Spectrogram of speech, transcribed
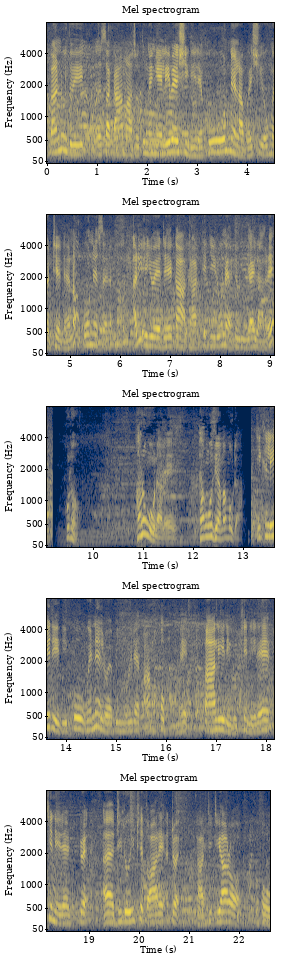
ီပန်းနုသွေးဇက်ကားမှာဆိုသူငယ်ငယ်လေးပဲရှိသေးတယ်6နှစ်လောက်ပဲရှိအောင်မထင်တယ်နော်6နှစ်ဆယ်အဲ့ဒီအရွယ်တဲကဒါတီတီတို့နဲ့အတူတူရိုက်လာတယ်ဟုတ်တော့ဘာလို့ငုံတာလဲဒါငိုစရာမှမဟုတ်တာဒီကလေးတွေဒီကိုဝင်းနဲ့လွယ်ပြီးမွေးတဲ့သားမဟုတ်ဘူးနဲ့သားလေးတွေလိုဖြစ်နေတယ်ဖြစ်နေတဲ့အတွက်အဲဒီလိုကြီးဖြစ်သွားတဲ့အတွက်ဒါတီတီကတော့ဟို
